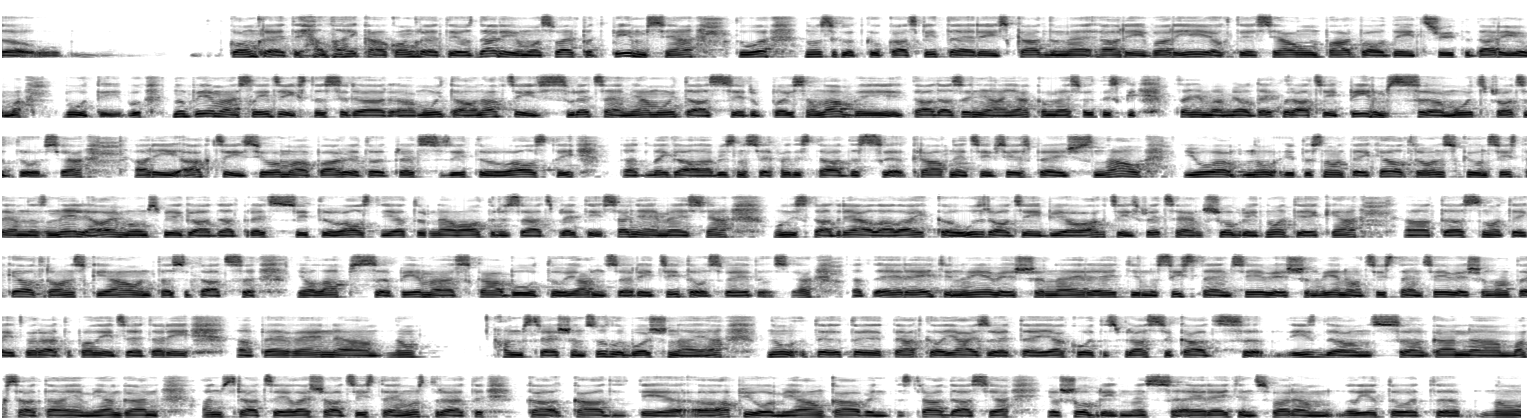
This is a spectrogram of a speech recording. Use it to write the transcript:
konkrētajā laikā, konkrētajos darījumos, vai pat pirms, jā, to nosakot kaut kāds kritērijs, kad arī var iejaukties jā, un pārbaudīt šī darījuma būtību. Nu, piemērs līdzīgs tas ir ar muitā un akcijas precēm. Jā, muitās ir pavisam labi tādā ziņā, jā, ka mēs faktiski saņemam jau deklarāciju pirms muitas procedūras. Jā. Arī akcijas jomā pārvietot preces uz citu valsti, tāda legālā biznesē faktiski tādas krāpniecības iespējas nav jo, nu, ja tas notiek elektroniski un sistēma neļauj mums piegādāt preces citu valsti, ja tur nav autorizēts pretī saņēmējs, ja, un viss kāda reālā laika uzraudzība jau akcijas precēm šobrīd notiek, ja, tas notiek elektroniski, ja, un tas ir tāds jau labs piemērs, kā būtu jārunā arī citos veidos. Ja. Tātad e-rēķinu ieviešana, e-rēķinu sistēmas ieviešana, vienot sistēmas ieviešana noteikti varētu palīdzēt arī PVN. Nu, administrēšanas uzlabošanā. Ja? Nu, te, te, te atkal jāizvērtē, ja, ko tas prasa, kādas eh, izdevumus eh, gan uh, maksātājiem, ja, gan administrācijai, lai šādu sistēmu uzturētu, kā, kādi tie apjomi ja, un kā viņi strādās. Ja? Jo šobrīd mēs e-rēķinus varam lietot nu,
